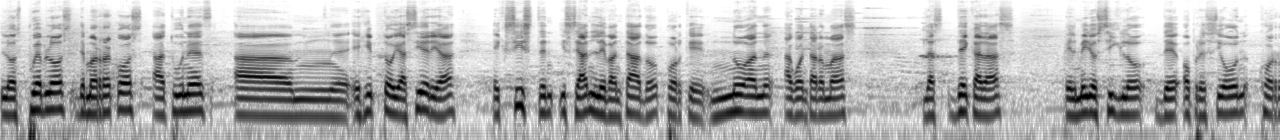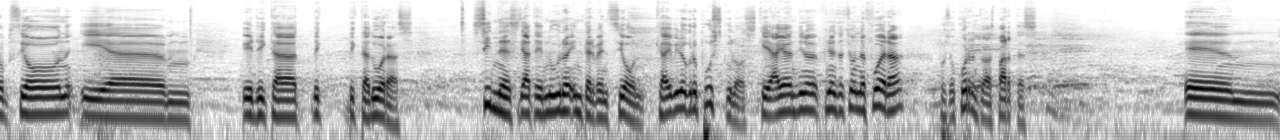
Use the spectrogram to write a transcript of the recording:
Los pueblos de Marruecos a Túnez, a mm, Egipto y a Siria existen y se han levantado porque no han aguantado más las décadas, el medio siglo de opresión, corrupción y, em, dictaduras sin necesidad de ninguna intervención. Que ha habido grupúsculos que hayan financiación de fuera, pues ocurre en todas partes. Em,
